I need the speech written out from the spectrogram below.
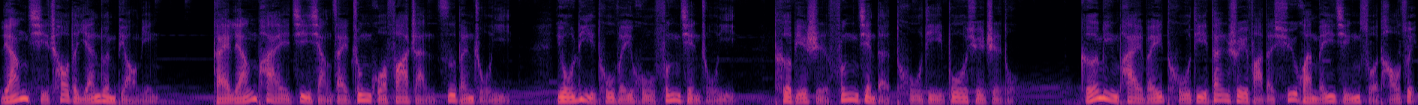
梁启超的言论表明。改良派既想在中国发展资本主义，又力图维护封建主义，特别是封建的土地剥削制度。革命派为土地单税法的虚幻美景所陶醉，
